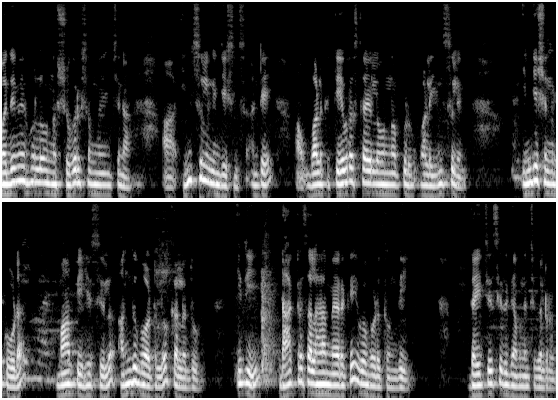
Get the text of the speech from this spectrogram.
మధుమేహంలో ఉన్న షుగర్కి సంబంధించిన ఇన్సులిన్ ఇంజెక్షన్స్ అంటే వాళ్ళకి తీవ్ర స్థాయిలో ఉన్నప్పుడు వాళ్ళ ఇన్సులిన్ ఇంజెక్షన్ కూడా మా పిహెచ్సిలో అందుబాటులో కలదు. ఇది డాక్టర్ సలహా మేరకే ఇవ్వబడుతుంది. దయచేసి ఇది గమనించగలరు.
